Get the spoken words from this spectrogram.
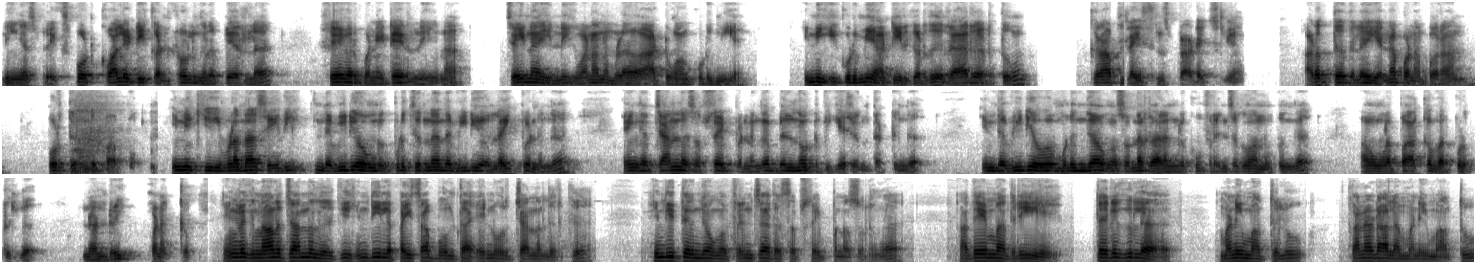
நீங்கள் எக்ஸ்போர்ட் குவாலிட்டி கண்ட்ரோலுங்கிற பேரில் ஃபேவர் பண்ணிகிட்டே இருந்தீங்கன்னா சைனா இன்றைக்கி வேணால் நம்மளை ஆட்டுவான் குடுமியை. இன்றைக்கி குடுமி ஆட்டியிருக்கிறது ரேர் அடுத்தும் கிராப் லைசன்ஸ் ப்ராடக்ட்ஸ்லையும் அடுத்ததில் என்ன பண்ண போகிறான்னு பொறுத்து வந்து பார்ப்போம். இன்றைக்கி இவ்வளோ தான் செய்தி. இந்த வீடியோ உங்களுக்கு பிடிச்சிருந்தா இந்த வீடியோ லைக் பண்ணுங்கள் எங்கள் சேனலை சப்ஸ்கிரைப் பண்ணுங்கள் பெல் நோட்டிஃபிகேஷன் தட்டுங்க. இந்த வீடியோவை முடிஞ்சால் உங்கள் சொந்தக்காரங்களுக்கும் ஃப்ரெண்ட்ஸுக்கும் அனுப்புங்க. அவங்கள பார்க்க வற்புறுத்துங்க. நன்றி வணக்கம். எங்களுக்கு நாலு சேனல் இருக்குது ஹிந்தியில் பைசா போல்தா ஹேன்னு ஒரு சேனல் இருக்குது ஹிந்தி தெரிஞ்சவங்க ஃப்ரெண்ட்ஸை அதை சப்ஸ்கிரைப் பண்ண சொல்லுங்கள் அதே மாதிரி தெலுங்கில் மணி மாத்துலு கன்னடாவில் மணி மாத்து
